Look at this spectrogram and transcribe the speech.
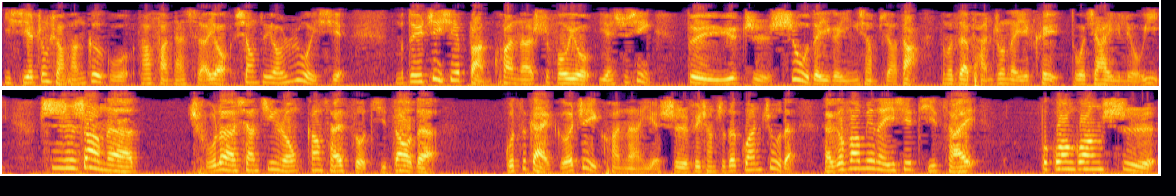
一些中小盘个股，它反弹起来要相对要弱一些。那么对于这些板块呢，是否有延续性，对于指数的一个影响比较大。那么在盘中呢，也可以多加以留意。事实上呢，除了像金融刚才所提到的国资改革这一块呢也是非常值得关注的。改革方面的一些题材，不光光是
